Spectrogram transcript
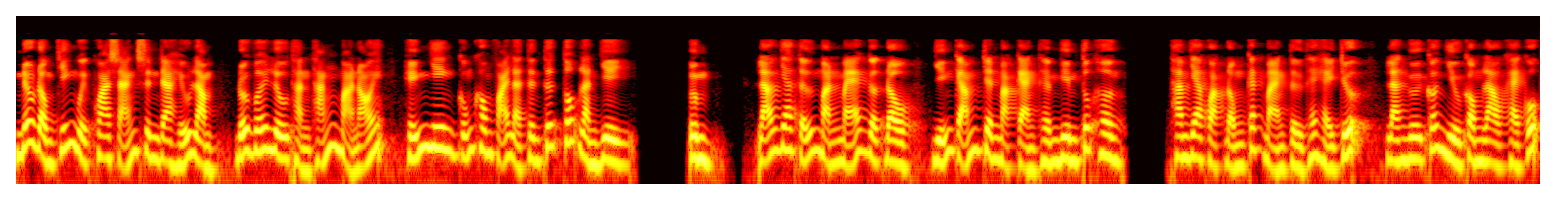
Nếu đồng chí Nguyệt Khoa sản sinh ra hiểu lầm, đối với Lưu Thành Thắng mà nói, hiển nhiên cũng không phải là tin tức tốt lành gì. Ừm, lão gia tử mạnh mẽ gật đầu, diễn cảm trên mặt càng thêm nghiêm túc hơn. Tham gia hoạt động cách mạng từ thế hệ trước, là người có nhiều công lao khai quốc,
